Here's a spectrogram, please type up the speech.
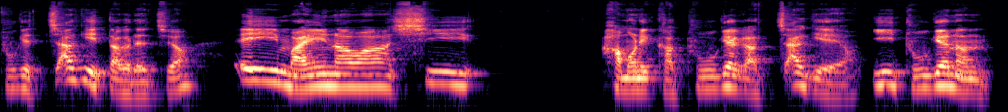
두 개 짝이 있다 그랬죠. A 마이너와 C 하모니카 두 개가 짝이에요. 이 두 개는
